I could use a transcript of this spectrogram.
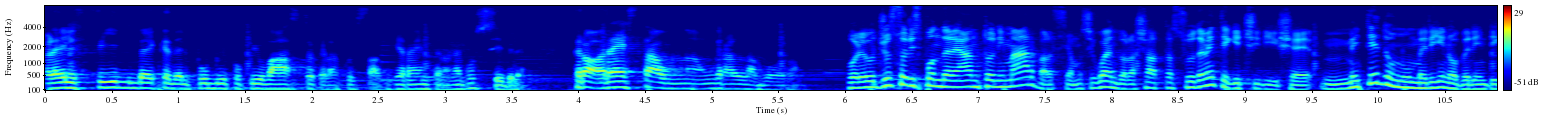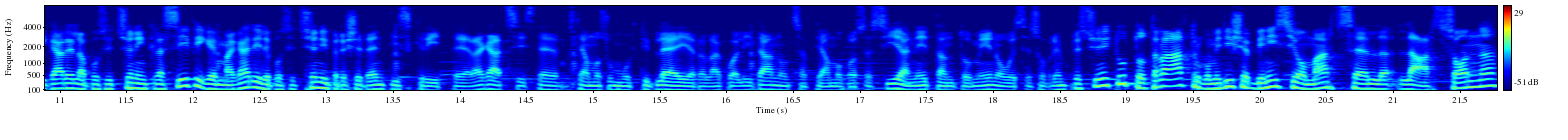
qual è il feedback del pubblico più vasto che l'ha acquistato. Chiaramente non è possibile, però resta un, un gran lavoro. Volevo giusto rispondere a Anthony Marval, stiamo seguendo la chat assolutamente, che ci dice mettete un numerino per indicare la posizione in classifica e magari le posizioni precedenti iscritte. Ragazzi, stiamo su multiplayer, la qualità non sappiamo cosa sia, né tantomeno queste sovraimpressioni. Tutto, tra l'altro, come dice benissimo Marcel Larson,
